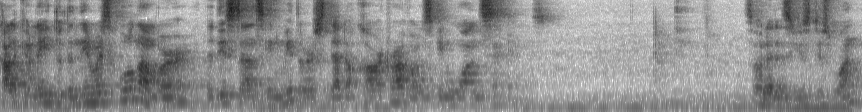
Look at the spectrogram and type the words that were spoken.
Calculate to the nearest whole number the distance in meters that a car travels in one second. So let us use this one.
